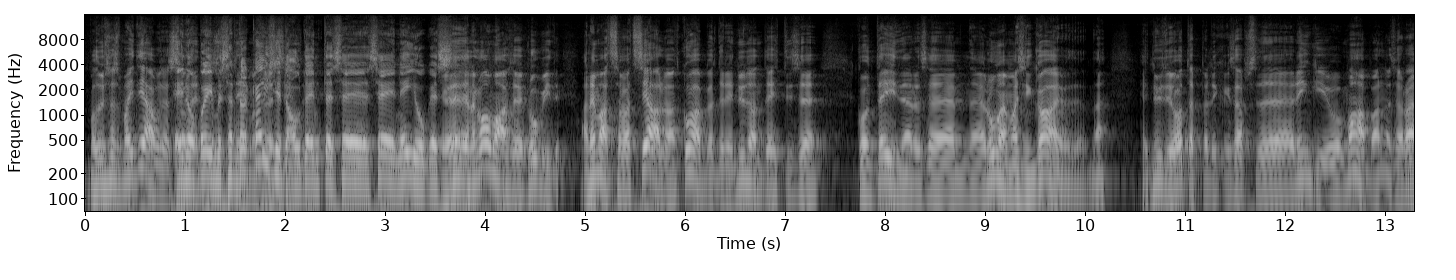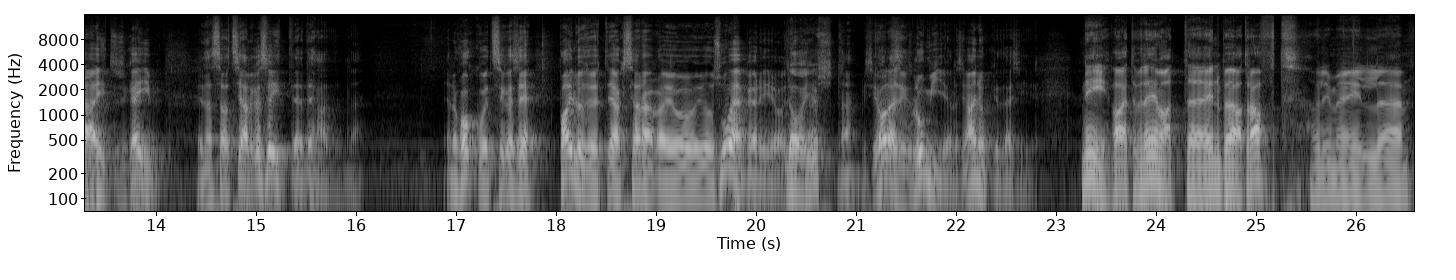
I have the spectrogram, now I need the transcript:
Ma tusjas, ma ei tea, kuidas ei no põhimõtteliselt nad käisid Audentes, see, see neiu, kes Nendel on ka oma see klubid, aga nemad saavad seal, nad koha peal treenida, nüüd on tehti see konteiner, see lumemasin ka ju tead, noh et nüüd ju Otepääl ikkagi saab selle ringi ju maha panna, see rajaehitus ju käib, et nad saavad seal ka sõita ja teha. Noh. ja no kokkuvõttes ega see palju tööd tehakse ära ka ju, ju suveperioodil no,. noh, mis ei ole, see lumi ei ole see ainuke asi. nii, vahetame teemat, NBA draft oli meil äh,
